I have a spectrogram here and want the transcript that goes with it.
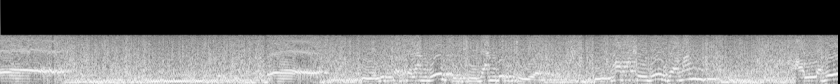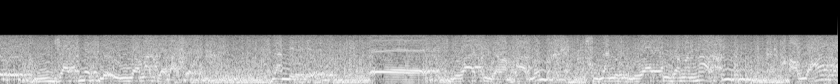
ee, ee, Nebi Sallallahu diyor ki sizden birisi diyor Namaz kıldığı zaman Allah'ı yüceltmekle, uygulamakla başlasın. Sizden birisi. Ee, dua ettiği zaman pardon sizden bir dua ettiği zaman ne yapsın Allah'a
